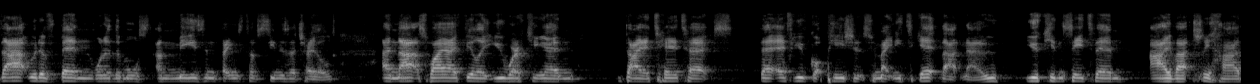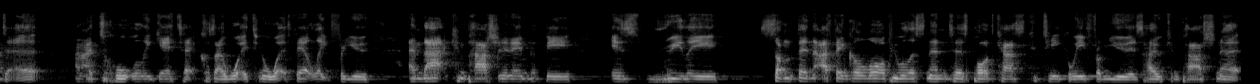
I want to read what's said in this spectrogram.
That would have been one of the most amazing things to have seen as a child. And that's why I feel like you working in dietetics that if you've got patients who might need to get that now, you can say to them, I've actually had it and I totally get it because I wanted to know what it felt like for you. And that compassion and empathy is really something that I think a lot of people listening to this podcast could take away from you is how compassionate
